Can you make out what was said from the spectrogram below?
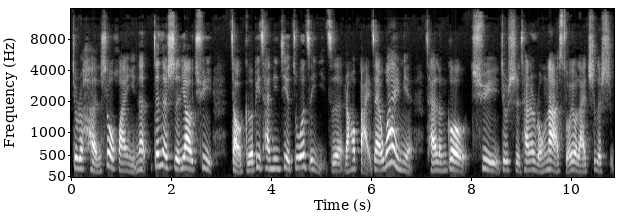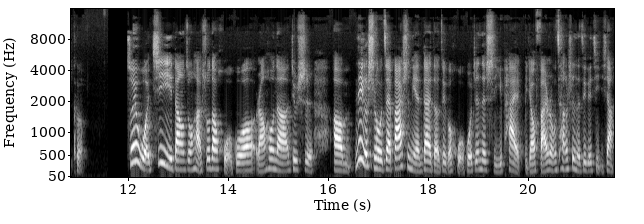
就是很受欢迎，那真的是要去。找隔壁餐厅借桌子椅子，然后摆在外面，才能够去，就是才能容纳所有来吃的食客。所以我记忆当中，哈，说到火锅，然后呢，就是，嗯，那个时候在八十年代的这个火锅，真的是一派比较繁荣昌盛的这个景象。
